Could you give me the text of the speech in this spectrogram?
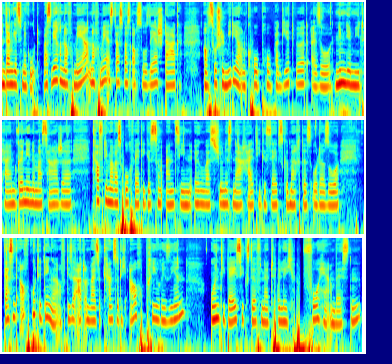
Und dann geht's mir gut. Was wäre noch mehr? Noch mehr ist das, was auch so sehr stark auf Social Media und Co. propagiert wird. Also nimm dir Me-Time, gönn dir eine Massage, kauf dir mal was Hochwertiges zum Anziehen, irgendwas Schönes, Nachhaltiges, Selbstgemachtes oder so. Das sind auch gute Dinge. Auf diese Art und Weise kannst du dich auch priorisieren und die Basics dürfen natürlich vorher am besten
